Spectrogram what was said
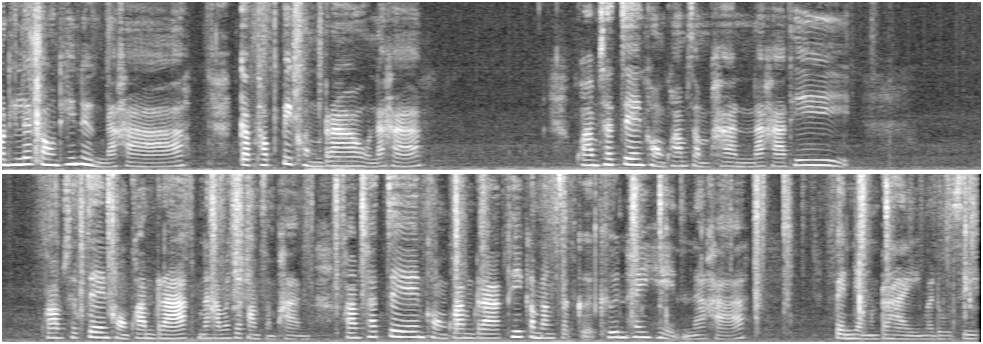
คนที่เลือกกองที่หนึ่งนะคะ กับท็อปปิกของเรานะคะ ความชัดเจนของความสัมพันธ์นะคะที่ความชัดเจนของความรักนะคะไม่ใช่ความสัมพันธ์ ความชัดเจนของความรักที่กำลังจะเกิดขึ้นให้เห็นนะคะ เป็นอย่างไรมาดูซิ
